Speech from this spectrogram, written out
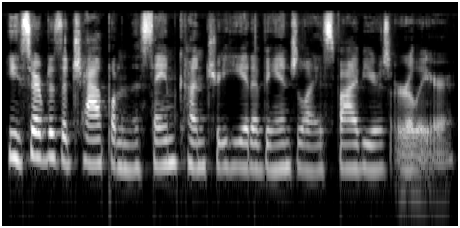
He served as a chaplain in the same country he had evangelized five years earlier.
